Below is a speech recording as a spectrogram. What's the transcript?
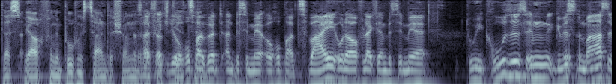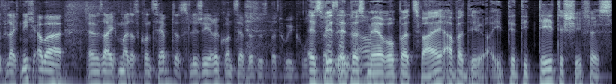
dass wir auch von den Buchungszahlen das schon das heißt, also die Europa sind. wird ein bisschen mehr Europa 2 oder auch vielleicht ein bisschen mehr TUI Cruises in gewissem Maße, vielleicht nicht, aber äh, sage ich mal, das Konzept, das legere Konzept, das ist bei TUI Cruises. Es wird etwas mehr Europa 2, aber die Identität des Schiffes,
